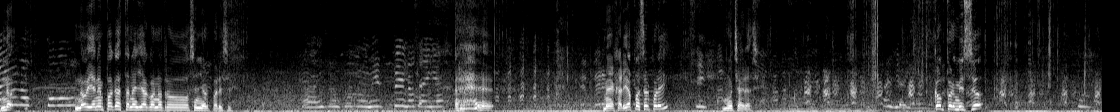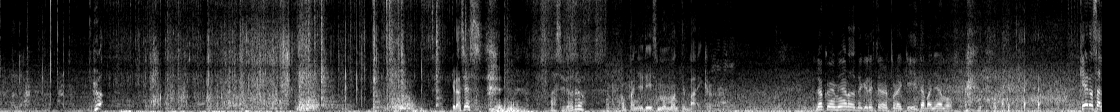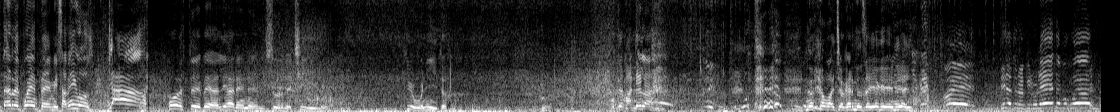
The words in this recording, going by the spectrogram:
No, no vienen para acá, están allá con otro señor, parece. Ay, son como mil pelos allá. ¿Me dejarías pasar por ahí? Sí. Muchas gracias. Ay, ay, ay. Con permiso. Gracias. ¿Va a ser otro? Compañerismo mountain biker. Loco de mierda, te quieres traer por aquí y te apañamos. Quiero saltar del puente, mis amigos. ¡Ya! Oh, este pedalear en el sur de Chile. Qué bonito. Te maté la. No íbamos a chocar, no sabía que venía ahí. Oye, tírate una piruleta, pues weón.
